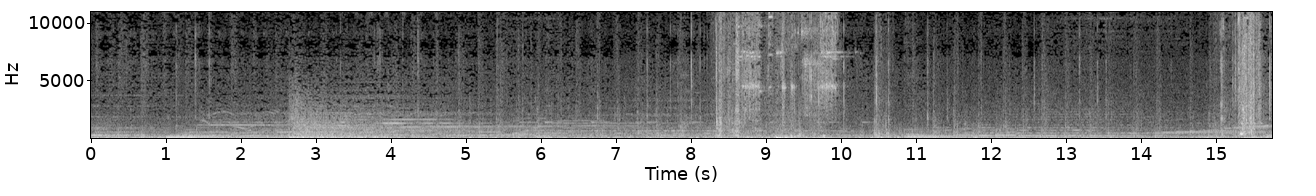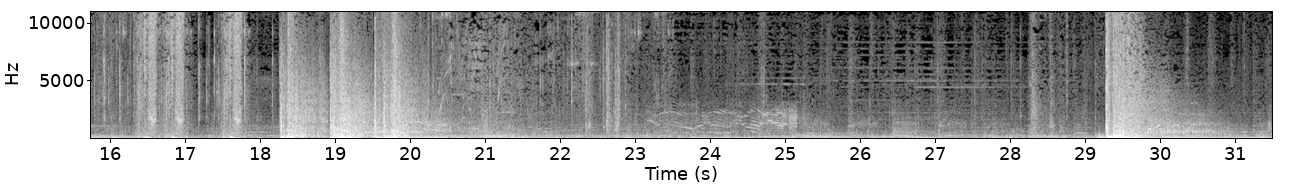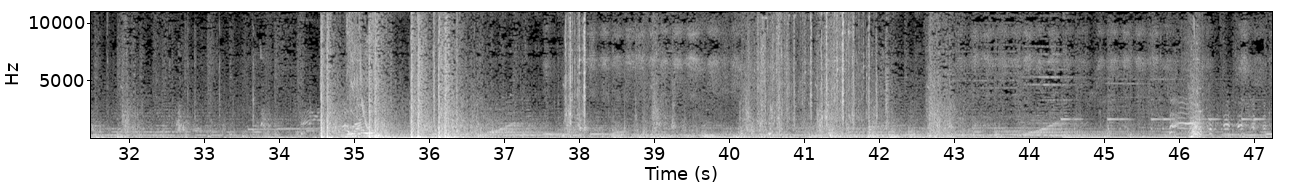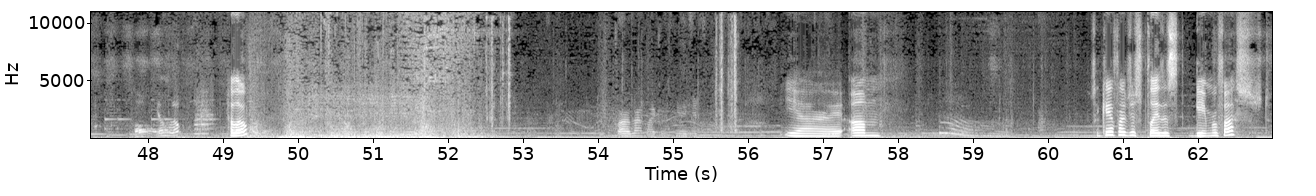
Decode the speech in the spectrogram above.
Hello? Sorry, my mic is muted. Yeah, alright. Um. It's okay if I just play this game real fast?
